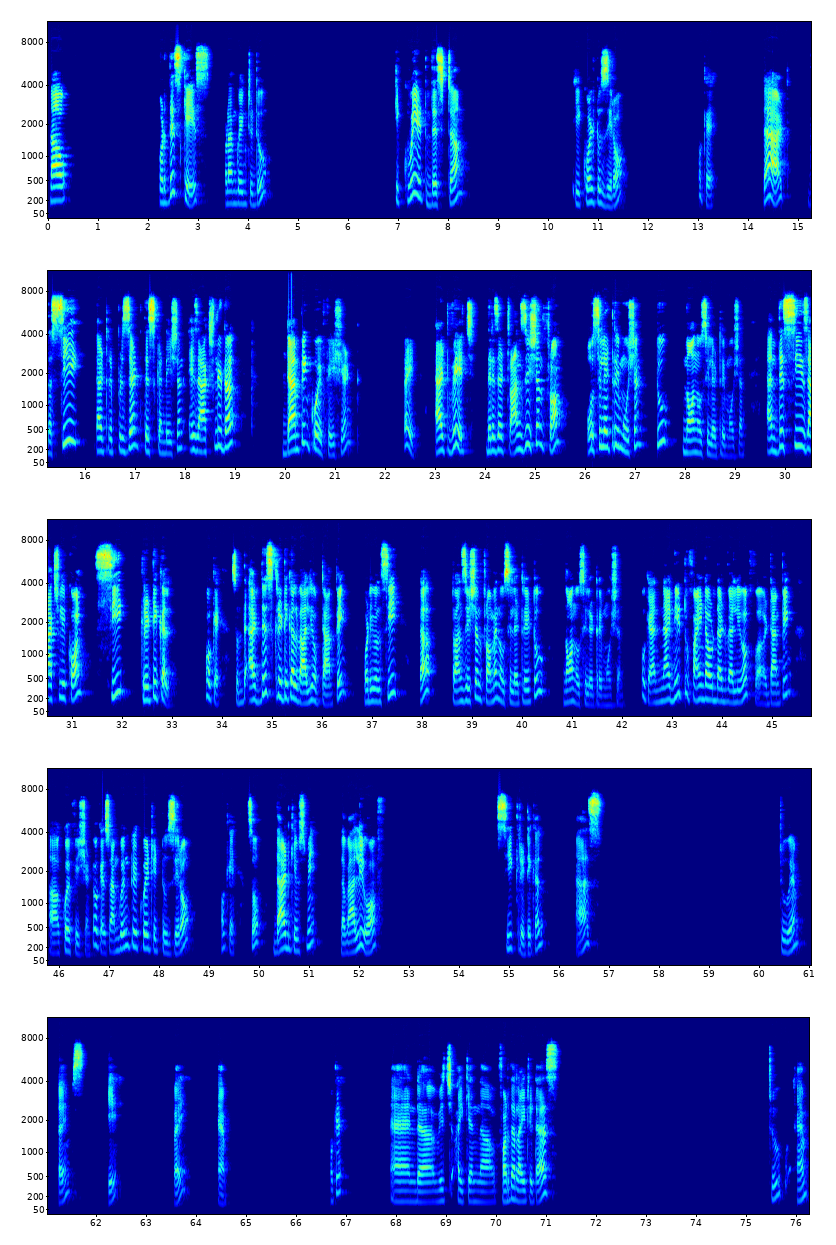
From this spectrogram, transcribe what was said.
Now for this case what i'm going to do equate this term equal to 0 okay? That the c that represent this condition is actually the damping coefficient right? At which there is a transition from oscillatory motion to non-oscillatory motion. And this C is actually called C critical. Okay so th at this critical value of damping what you will see? The transition from an oscillatory to non-oscillatory motion. Okay and I need to find out that value of uh, damping uh, coefficient. Okay so I'm going to equate it to 0 okay so that gives me the value of C critical as 2m times a by m. Okay? And uh, which I can uh, further write it as 2m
